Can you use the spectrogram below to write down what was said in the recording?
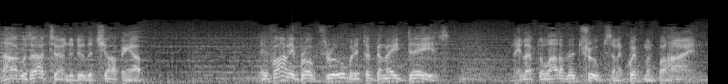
Now it was our turn to do the chopping up. They finally broke through, but it took them eight days. And they left a lot of their troops and equipment behind.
